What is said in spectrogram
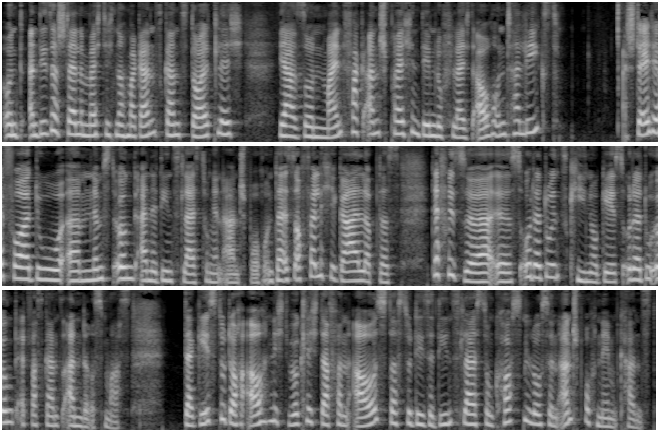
Und an dieser Stelle möchte ich nochmal ganz, ganz deutlich ja, so ein Mindfuck ansprechen, dem du vielleicht auch unterliegst. Stell dir vor, du ähm, nimmst irgendeine Dienstleistung in Anspruch und da ist auch völlig egal, ob das der Friseur ist oder du ins Kino gehst oder du irgendetwas ganz anderes machst da gehst du doch auch nicht wirklich davon aus, dass du diese Dienstleistung kostenlos in Anspruch nehmen kannst.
